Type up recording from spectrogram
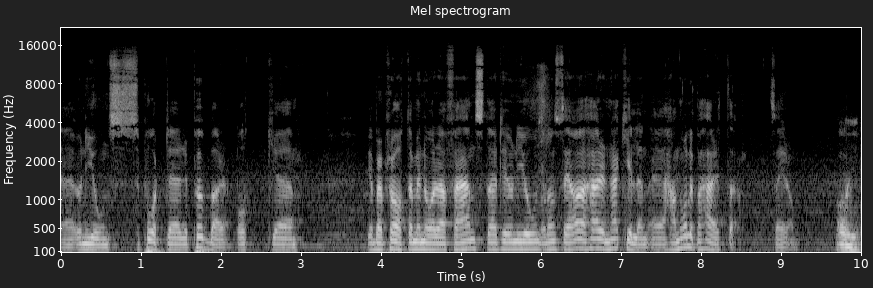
eh, Unions supporterpubbar och eh, jag började prata med några fans där till Union och de säger ja här är den här killen, eh, han håller på Hertha, säger de. Oj.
